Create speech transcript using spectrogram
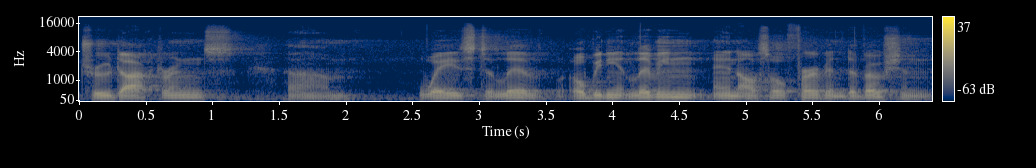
true doctrines, um, ways to live obedient living, and also fervent devotion.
